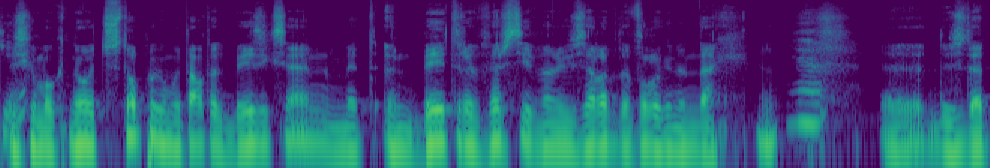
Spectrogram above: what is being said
Dus je mag nooit stoppen, je moet altijd bezig zijn met een betere versie van jezelf de volgende dag. hè. Ja. Eh, dus dat,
